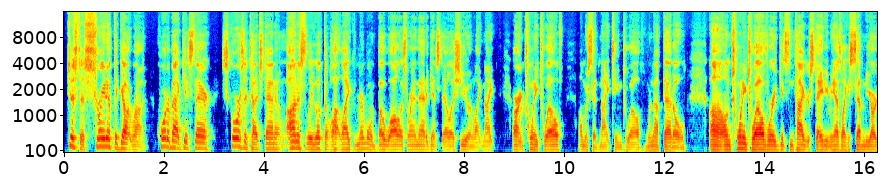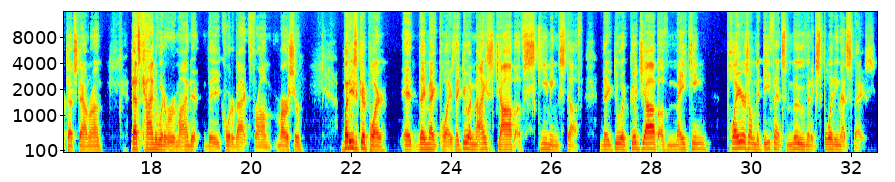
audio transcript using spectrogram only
just a straight up the gut run. Quarterback gets there, scores a touchdown. It honestly looked a lot like remember when Bo Wallace ran that against LSU in like night or in 2012. Almost said 1912. We're not that old. Uh, on 2012, where he gets in Tiger Stadium, he has like a 70 yard touchdown run. That's kind of what it reminded the quarterback from Mercer. But he's a good player. It, they make plays. They do a nice job of scheming stuff. They do a good job of making players on the defense move and exploiting that space.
